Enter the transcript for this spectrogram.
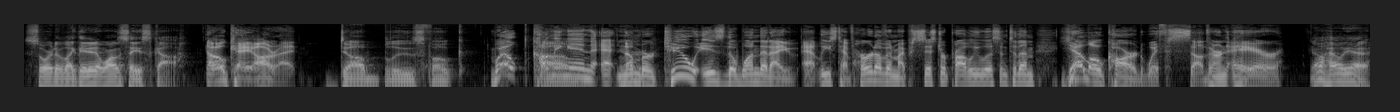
sort of like they didn't want to say ska, Okay, all right. dub, blues, folk. Well, coming in at number two is the one that I at least have heard of, and my sister probably listened to them Yellowcard with Southern Air. Oh hell yeah!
